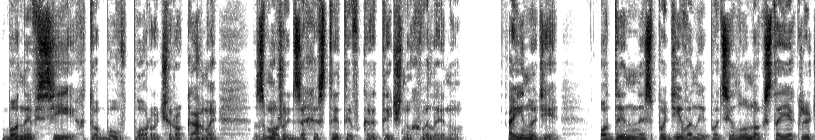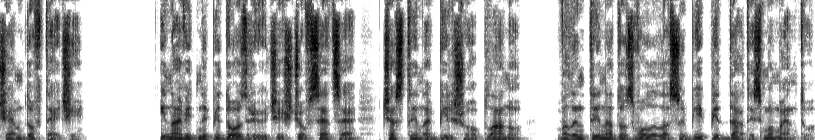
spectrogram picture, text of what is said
Бо не всі, хто був поруч роками, зможуть захистити в критичну хвилину. А іноді один несподіваний поцілунок стає ключем до втечі. І навіть не підозрюючи, що все це частина більшого плану, Валентина дозволила собі піддатись моменту,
